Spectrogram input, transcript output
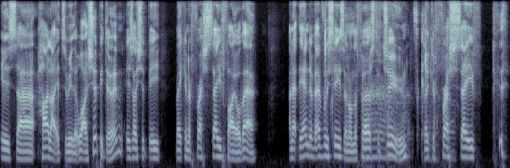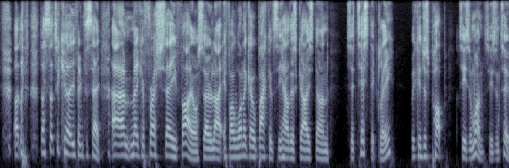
is uh, highlighted to me that what I should be doing is I should be making a fresh save file there. And at the end of every season on the 1st of June, make a fresh save. That's such a curly thing to say. Um, make a fresh save file. So, like, if I want to go back and see how this guy's done statistically, we could just pop season one, season two,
